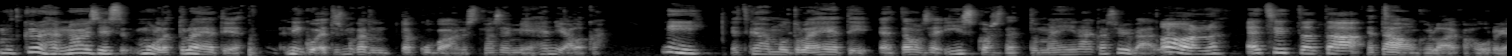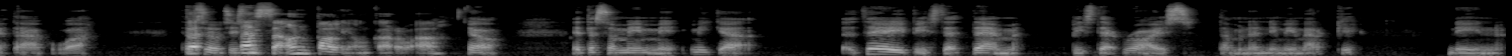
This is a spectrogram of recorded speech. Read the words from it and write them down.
Mut kyllähän noin siis, mulle tulee heti, että niinku, et jos mä katson tuota kuvaa, niin sit mä sen miehen jalka. Niin, Että kyllähän mulla tulee heti, että on se iskostettu meihin aika syvälle. on. Et sit tota, Ja tää on kyllä aika hurja tää kuva. tä- Tässä on siis, tässä on paljon karvaa. joo, että tässä on Mimmi, mikä they.them.rise, tämmönen nimimerkki, niin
